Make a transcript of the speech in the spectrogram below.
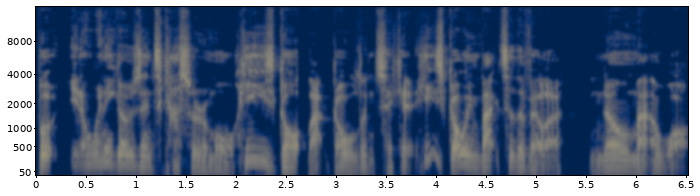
But you know, when he goes into Casa Amor, he's got that golden ticket. He's going back to the villa no matter what.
